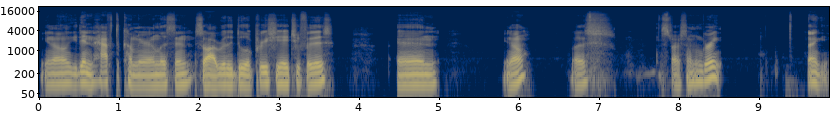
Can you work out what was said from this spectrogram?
You know, you didn't have to come here and listen. So I really do appreciate you for this. And, you know, let's start something great. Thank you.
